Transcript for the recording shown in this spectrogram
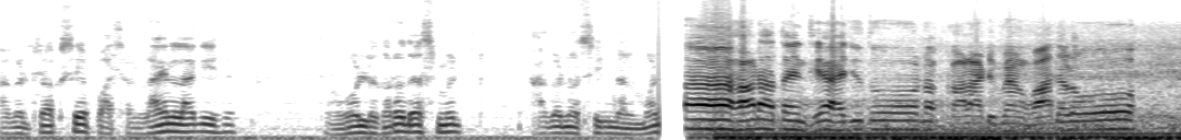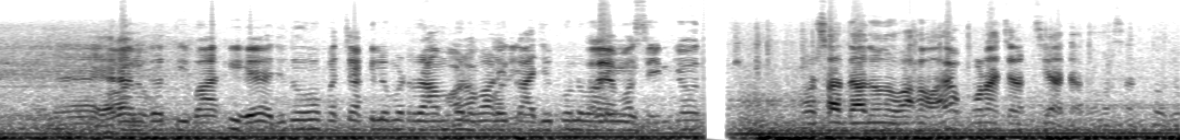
આગળ ટ્રક છે પાછળ લાઈન લાગી છે. તો હોલ્ડ કરો દસ મિનિટ. આગળનો સિગ્નલ મળે. સાડા ત્રણ થયા હજુ તો કાળા ડિબાંગ વાદળો. અને હેરાનગતિ બાકી છે હજુ તો પચાસ કિલોમીટર રામબન વાળી કાજીકુંડ વાળી. મશીન વરસાદ દાદો તો વાહો આવ્યો પોણા ચાર થયા હતા વરસાદ તો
